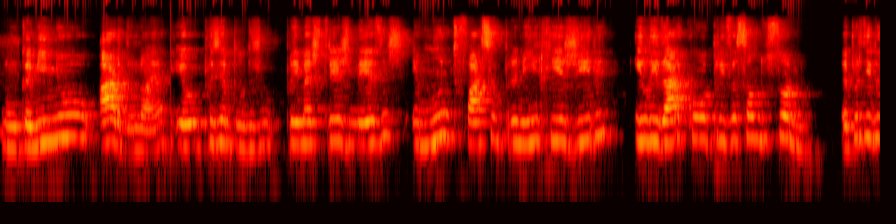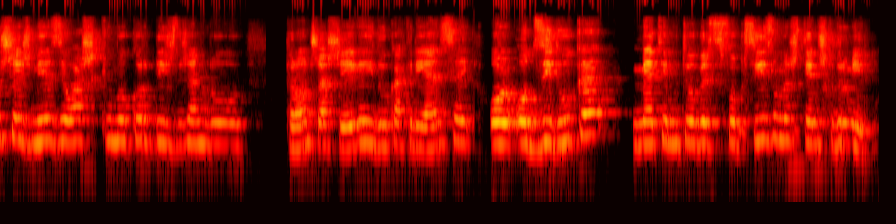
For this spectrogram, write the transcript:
Num caminho árduo, não é? Eu, por exemplo, nos primeiros três meses é muito fácil para mim reagir e lidar com a privação do sono. A partir dos seis meses eu acho que o meu corpo diz do género pronto, já chega, educa a criança, ou, ou deseduca, mete-a no teu berço se for preciso, mas temos que dormir.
